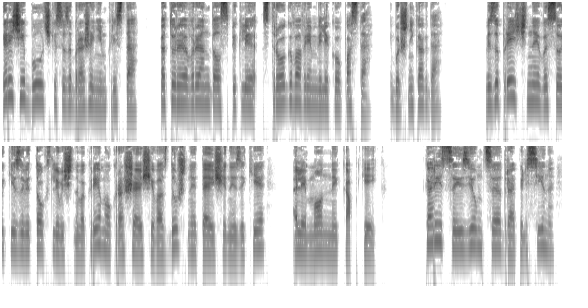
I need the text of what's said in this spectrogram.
Горячие булочки с изображением креста, которые в Рэндалл спекли строго во время Великого Поста. И больше никогда. Безупречный высокий завиток сливочного крема, украшающий воздушный, тающий на языке, лимонный капкейк. Корица, изюм, цедра, апельсины —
